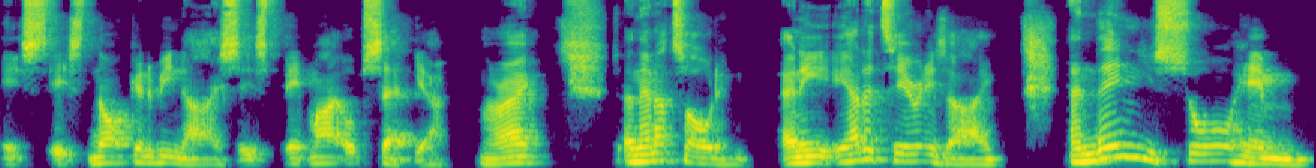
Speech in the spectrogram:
It's, it's not going to be nice. It's, it might upset you. All right. And then I told him and he, he had a tear in his eye. And then you saw him,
